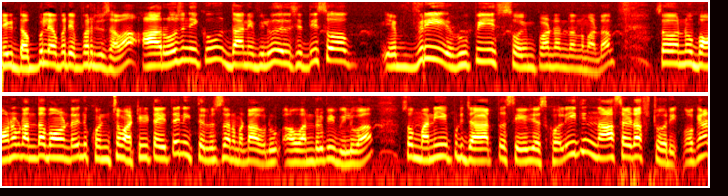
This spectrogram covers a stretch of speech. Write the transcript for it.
నీకు డబ్బులు ఎవరు ఎవ్వరు చూసావా? ఆ రోజు నీకు దాని విలువ తెలిసిద్ది. So every rupee so important అనమాట సో నువ్వు బాగున్నప్పుడు అంతా బాగుంటుంది నువ్వు కొంచెం అటు ఇటు అయితే నీకు తెలుస్తుంది అనమాట ఆ వన్ రూపీ విలువ. సో మనీ ఇప్పుడు జాగ్రత్తగా సేవ్ చేసుకోవాలి. ఇది నా సైడ్ ఆఫ్ స్టోరీ ఓకేనా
